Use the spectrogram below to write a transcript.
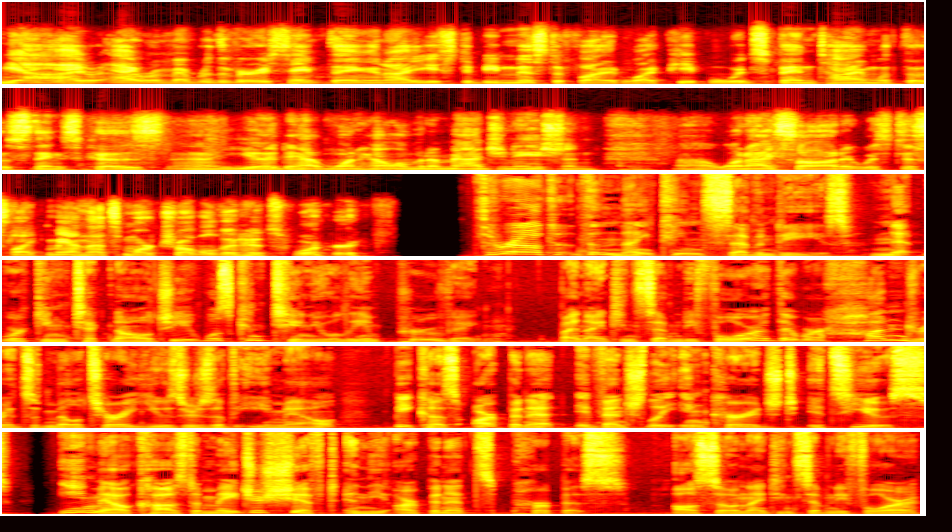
Yeah, I, I remember the very same thing, and I used to be mystified why people would spend time with those things because uh, you had to have one hell of an imagination. Uh, when I saw it, it was just like, man, that's more trouble than it's worth. Throughout the 1970s, networking technology was continually improving. By 1974, there were hundreds of military users of email because ARPANET eventually encouraged its use. Email caused a major shift in the ARPANET's purpose. Also in 1974,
